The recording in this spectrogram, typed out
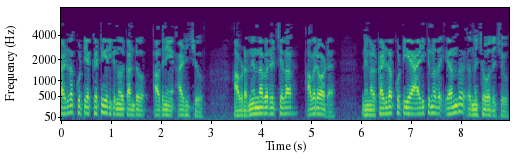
കഴുതക്കുട്ടിയെ കെട്ടിയിരിക്കുന്നത് കണ്ടു അതിനെ അഴിച്ചു. അവിടെ നിന്നവരിൽ ചിലർ അവരോട് നിങ്ങൾ കഴുതക്കുട്ടിയെ അഴിക്കുന്നത് എന്ത് എന്ന് ചോദിച്ചു.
